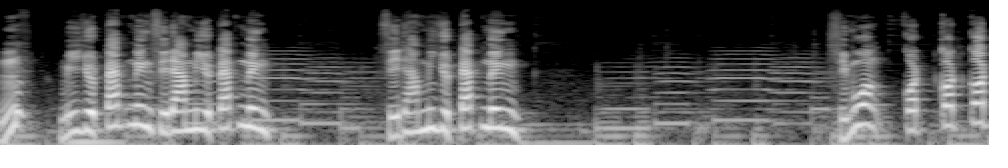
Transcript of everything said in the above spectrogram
หืมมีหยุดแป๊บหนึ่งสีดำมีหยุดแป๊บหนึ่งสีดำมีหยุดแป๊บหนึ่งสีม่วงกดกดกด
